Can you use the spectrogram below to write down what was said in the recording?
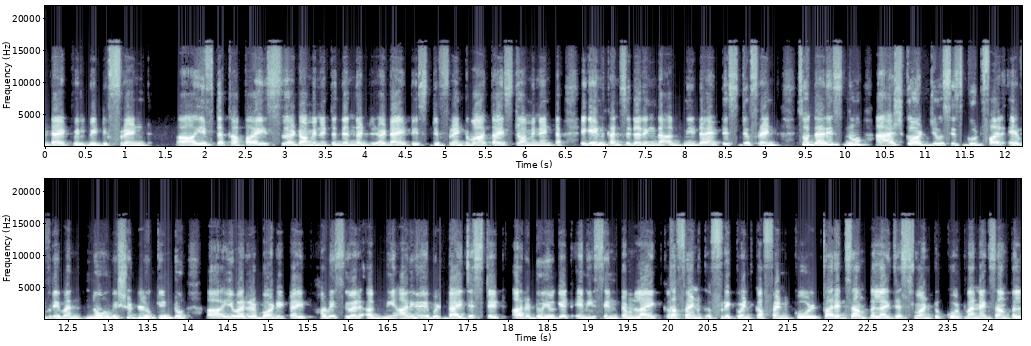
diet will be different. Uh, if the kapha is uh, dominant, then the diet is different. Vata is dominant. Again, considering the Agni diet is different. So there is no ash gourd juice is good for everyone. No, we should look into uh, your body type. How is your Agni? Are you able to digest it, or do you get any symptom like cough and frequent cough and cold? For example, I just want to quote one example.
